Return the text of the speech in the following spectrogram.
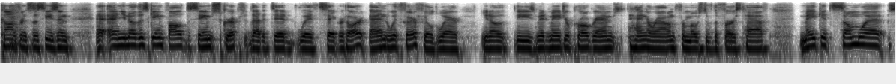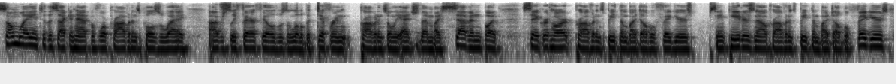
conference this season. And, and, you know, this game followed the same script that it did with Sacred Heart and with Fairfield, where you know these mid-major programs hang around for most of the first half make it somewhere some way into the second half before providence pulls away. Obviously fairfield was a little bit different. Providence only edged them by seven but sacred heart providence beat them by double figures. St peter's now providence beat them by double figures.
